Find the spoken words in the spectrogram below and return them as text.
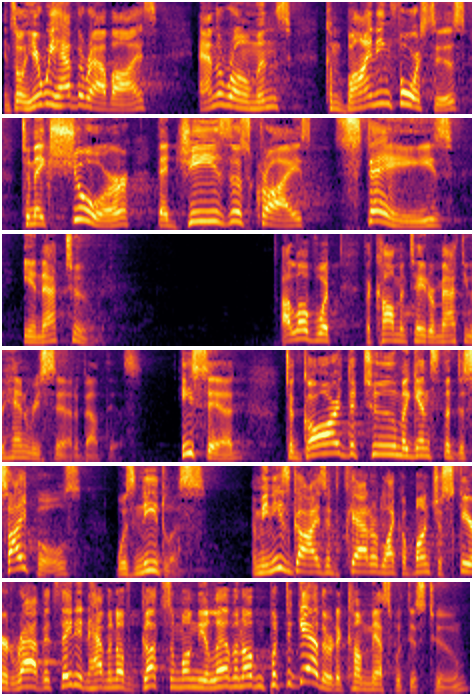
And so here we have the rabbis and the Romans combining forces to make sure that Jesus Christ stays in that tomb. I love what the commentator Matthew Henry said about this. He said, to guard the tomb against the disciples was needless. I mean, these guys had scattered like a bunch of scared rabbits. They didn't have enough guts among the 11 of them put together to come mess with this tomb.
